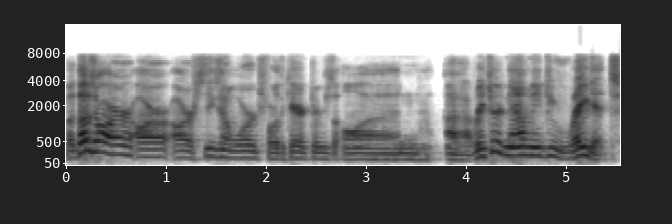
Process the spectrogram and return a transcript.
but those are our, our season awards for the characters on uh, Reacher. Now we need to rate it.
